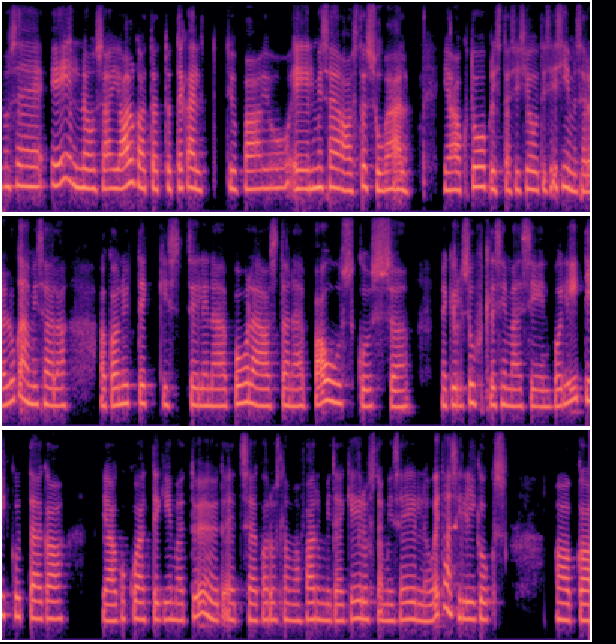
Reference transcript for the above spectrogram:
no see eelnõu sai algatatud tegelikult juba ju eelmise aasta suvel ja oktoobris ta siis jõudis esimesele lugemisele aga nüüd tekkis selline pooleaastane paus, kus äh, me küll suhtlesime siin poliitikutega ja kogu aeg tegime tööd, et see karusloomafarmide keelustamise eelnõu edasi liiguks. aga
